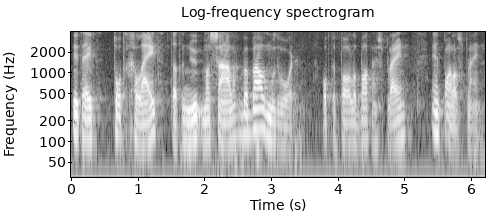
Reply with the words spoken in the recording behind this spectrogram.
Dit heeft tot geleid dat er nu massaler bebouwd moet worden op de Polen Badhuisplein en Pallasplein.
